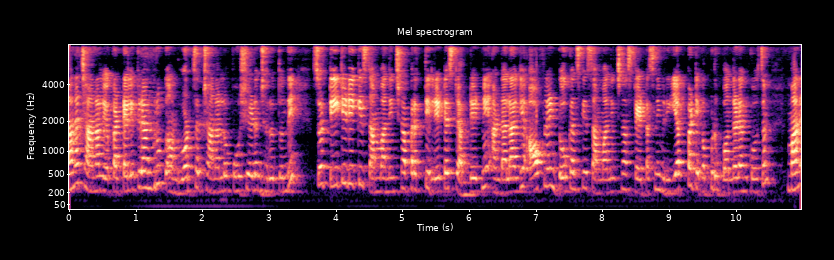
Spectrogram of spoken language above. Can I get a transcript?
మన ఛానల్ యొక్క టెలిగ్రామ్ గ్రూప్ అండ్ వాట్సాప్ ఛానల్లో పోస్ట్ చేయడం జరుగుతుంది. సో టీటీడీకి సంబంధించిన ప్రతి లేటెస్ట్ అప్డేట్ని అండ్ అలాగే ఆఫ్లైన్ టోకన్స్కి సంబంధించిన స్టేటస్ని మీరు ఎప్పటికప్పుడు పొందడం కోసం మన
